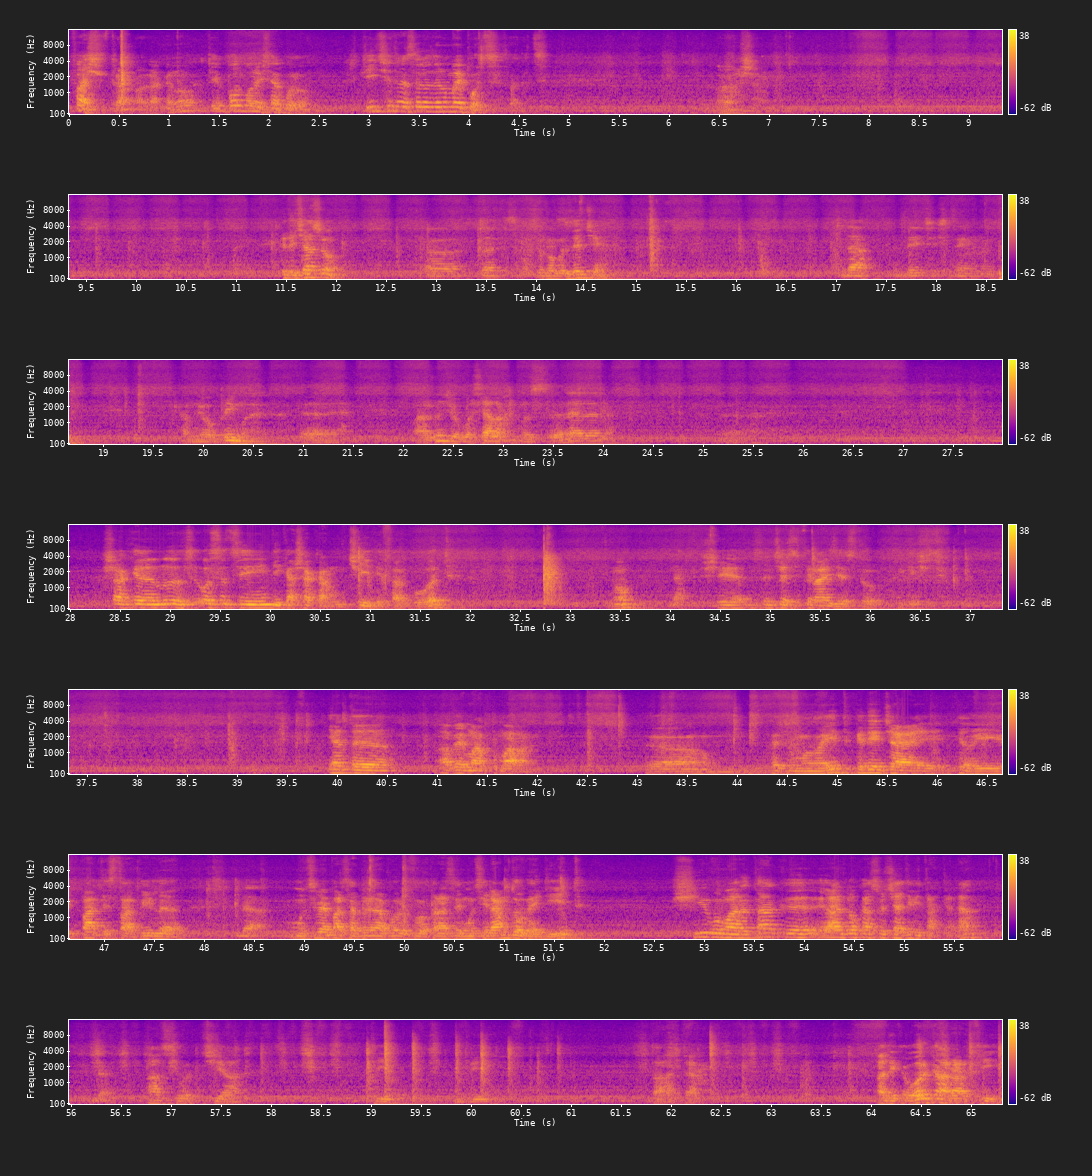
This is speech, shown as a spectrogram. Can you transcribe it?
faci treaba. Dacă nu, te potmolești acolo. Știi ce trebuie să arăți, dar nu mai poți să arăți. Așa. Cât de ceasul? uh, stați. Să făcut 10? Da, deci știi. nu. Cam ne oprim. că Mă ajunge oboseala. Nu să... Da, da, da. Așa că nu, o să-ți indic așa cam ce e de făcut. Nu? Da. Și să încerci să finalizezi tu ești. Iată, avem acum uh, pentru monoid, că deja e, că e parte stabilă, Da. mulțimea parte stabilă în raportul cu operație mulțire, am dovedit și vom arăta că are loc asociativitatea, da? Da. asociativitatea. Adică oricare ar fi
